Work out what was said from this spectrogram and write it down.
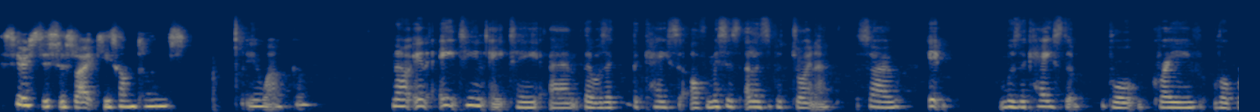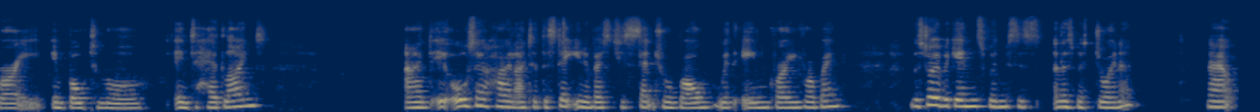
Seriously, is like you sometimes. You're welcome. Now, in 1880, um, there was a, the case of Mrs. Elizabeth Joyner. So it was a case that brought grave robbery in Baltimore into headlines. And it also highlighted the State University's central role within grave robbing. The story begins with Mrs. Elizabeth Joyner. Now,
